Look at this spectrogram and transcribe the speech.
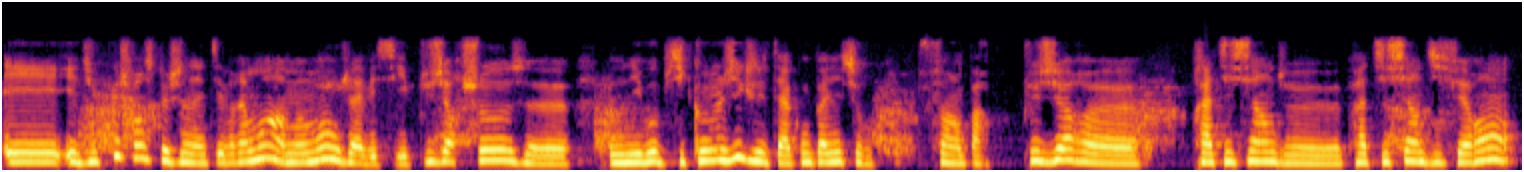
Et, et du coup, je pense que j'en étais vraiment à un moment où j'avais essayé plusieurs choses. euh, au niveau psychologique, j'étais accompagnée sur, enfin, par plusieurs praticiens de praticiens différents,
